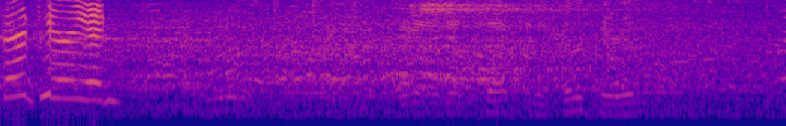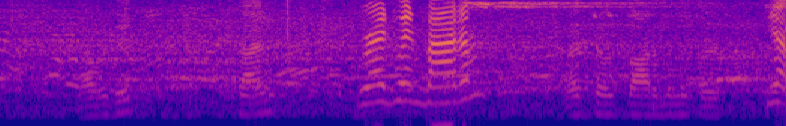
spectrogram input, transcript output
Third period. We gotta get set to the third period. Now we're good. Time. Red went bottom. Bottom the third. Yep.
